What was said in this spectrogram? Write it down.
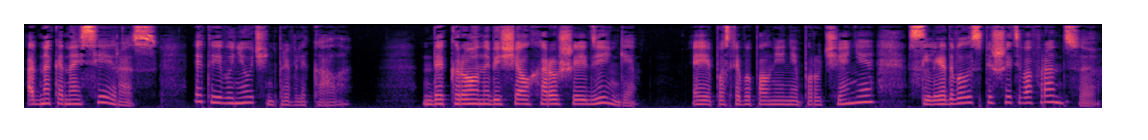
Однако на сей раз это его не очень привлекало. Декрон обещал хорошие деньги, и после выполнения поручения следовало спешить во Францию.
